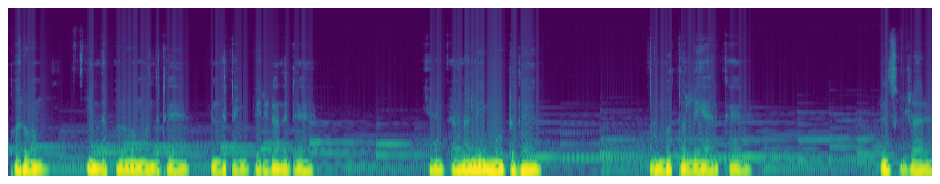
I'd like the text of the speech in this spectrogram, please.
பருவம். இந்த பருவம் வந்துட்டு இந்த டைம் பீரியட் வந்துட்டு எனக்கு அனலை மூட்டுது. ரொம்ப தொல்லையாக இருக்கு. அப்படின்னு சொல்கிறாரு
